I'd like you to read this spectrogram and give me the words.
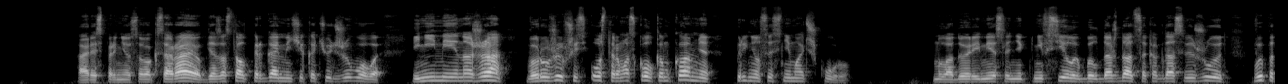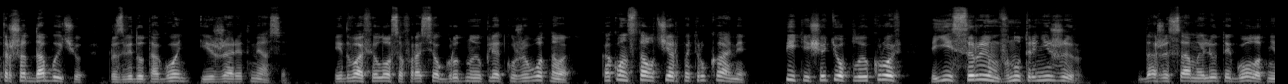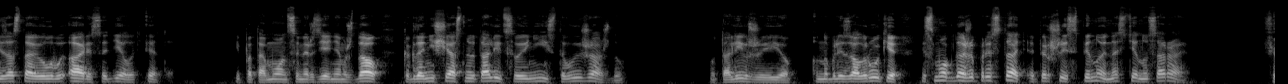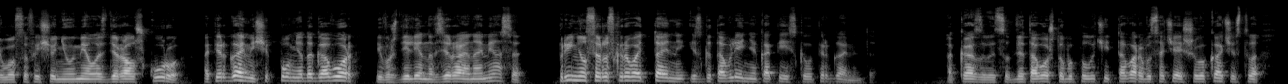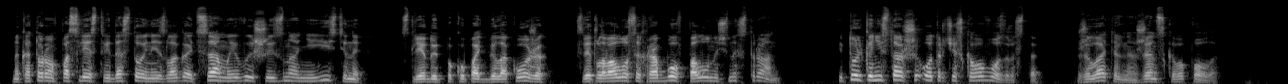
Арис принес его к сараю, где застал пергаменщика чуть живого, и, не имея ножа, вооружившись острым осколком камня, принялся снимать шкуру. Молодой ремесленник не в силах был дождаться, когда свяжуют, выпотрошат добычу, разведут огонь и жарят мясо. Едва философ рассек грудную клетку животного – как он стал черпать руками, пить еще теплую кровь и есть сырым внутренний жир. Даже самый лютый голод не заставил бы Ариса делать это. И потому он с омерзением ждал, когда несчастный утолит свою неистовую жажду. Утолив же ее, он облизал руки и смог даже пристать, опершись спиной на стену сарая. Философ еще неумело сдирал шкуру, а пергаменщик помня договор и вожделенно взирая на мясо, принялся раскрывать тайны изготовления копейского пергамента. Оказывается, для того, чтобы получить товар высочайшего качества, на котором впоследствии достойно излагать самые высшие знания истины, следует покупать белокожих, светловолосых рабов полуночных стран. И только не старше отроческого возраста, желательно женского пола.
